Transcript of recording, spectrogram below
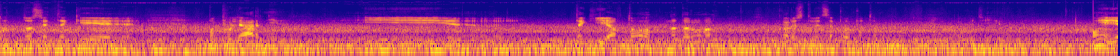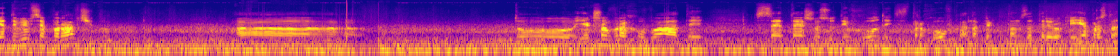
тут досить таки популярні і е, такі авто на дорогах користуються попитом. Ні, я дивився по равчику. А, то якщо врахувати все те, що сюди входить, страховка, наприклад, там за 3 роки. Я просто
